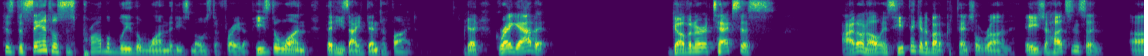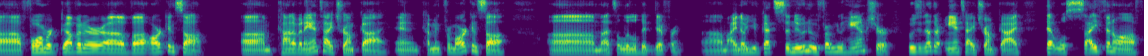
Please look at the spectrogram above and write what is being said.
because DeSantis is probably the one that he's most afraid of. He's the one that he's identified. Okay. Greg Abbott, governor of Texas. I don't know. Is he thinking about a potential run? Asa Hutchinson, uh, former governor of uh, Arkansas, um, kind of an anti Trump guy and coming from Arkansas. Um, that's a little bit different. Um, I know you've got Sununu from New Hampshire, who's another anti Trump guy that will siphon off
